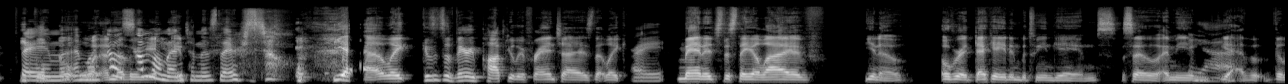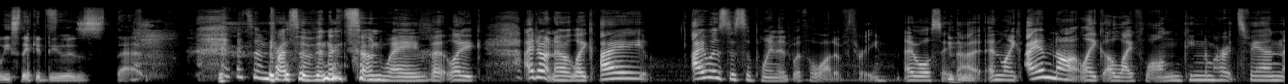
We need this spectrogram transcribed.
Same. I'm like, oh, some game. momentum is there still. Yeah, like because it's a very popular franchise that like right. managed to stay alive, you know, over a decade in between games. So I mean, Yeah. yeah, the, the least they could do is that. it's impressive in its own way, but like I don't know, like I I was disappointed with a lot of 3. I will say Mhm. that. And like I am not like a lifelong Kingdom Hearts fan.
